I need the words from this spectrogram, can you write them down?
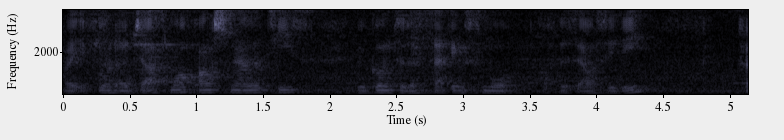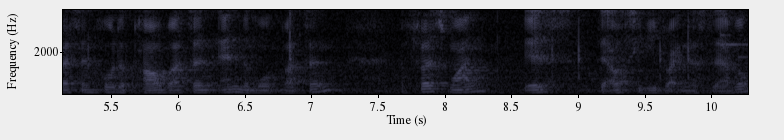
right, if you want to adjust more functionalities, you go into the settings mode of this LCD. Press and hold the power button and the mode button. The first one is the LCD brightness level,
